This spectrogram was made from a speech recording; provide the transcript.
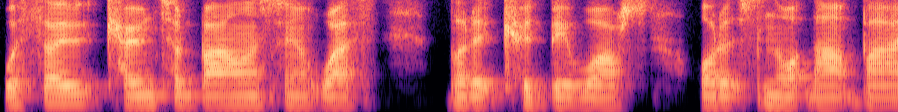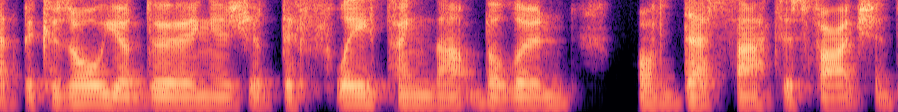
without counterbalancing it with, but it could be worse or it's not that bad because all you're doing is you're deflating that balloon of dissatisfaction.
